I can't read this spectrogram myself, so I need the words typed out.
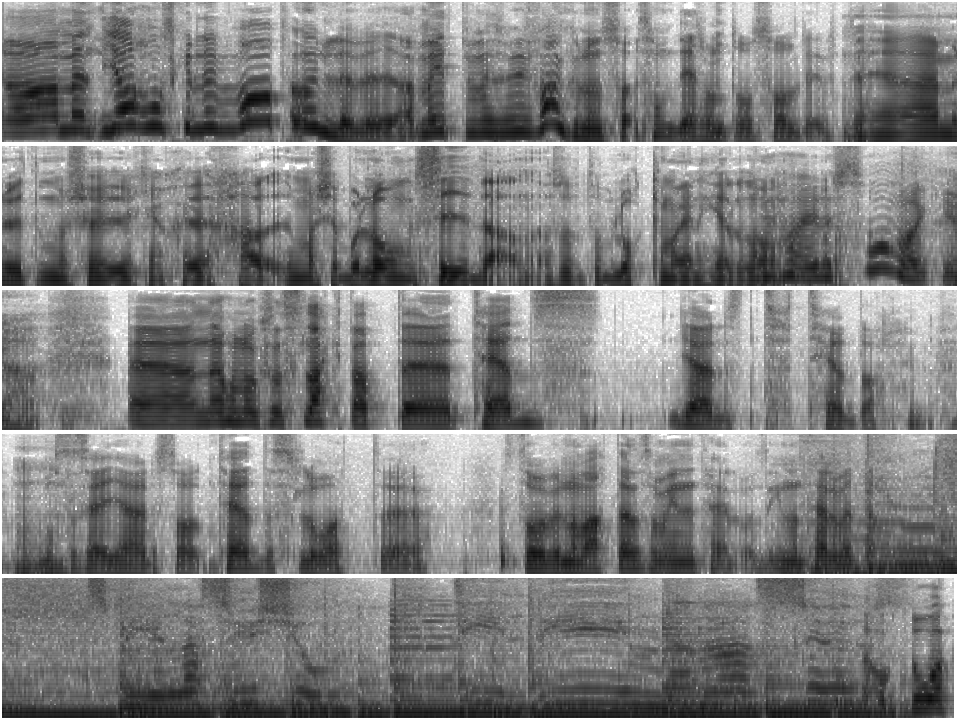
Ja, men ja, hon skulle vara på Ullevi. ja. Men hur fan kunde hon så, som det inte hon sålde ut? Nej men du vet, man kör ju kanske hal- man kör på långsidan. Alltså då blockar man ju en hel lång. Jaha, är det så man kan göra? Eh, när hon också slaktat uh, Teds, Gärdes, Ted då, Mm. måste säga Gärdestad. Teds låt uh, Står vid något vatten som inåt helvete. Inåt helvete. Spela syrsor till vindarnas sus. Och då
